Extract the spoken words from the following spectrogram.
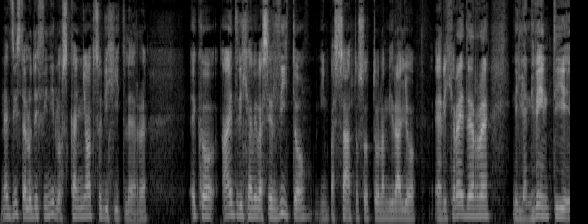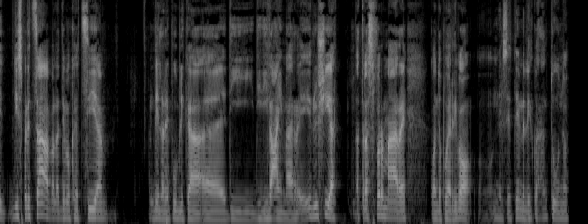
nazista, lo definì lo scagnozzo di Hitler Ecco, Heydrich aveva servito in passato sotto l'ammiraglio Erich Reder negli anni venti e disprezzava la democrazia della Repubblica eh, di, di, di, Weimar e riuscì a, a, trasformare, quando poi arrivò nel settembre del 41,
